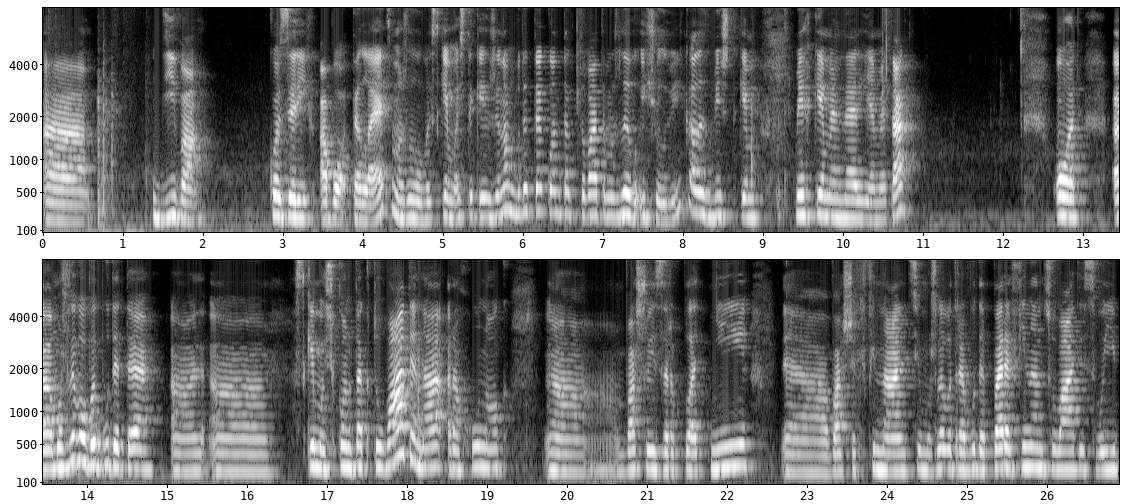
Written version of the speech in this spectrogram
е, діва козиріг або телець. Можливо, ви з кимось таких жінок будете контактувати, можливо, і чоловік, але з більш такими м'якими енергіями, так? От, е, Можливо, ви будете е, е, з кимось контактувати на рахунок вашої зарплатні, е, ваших фінансів. Можливо, треба буде перефінансувати свої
